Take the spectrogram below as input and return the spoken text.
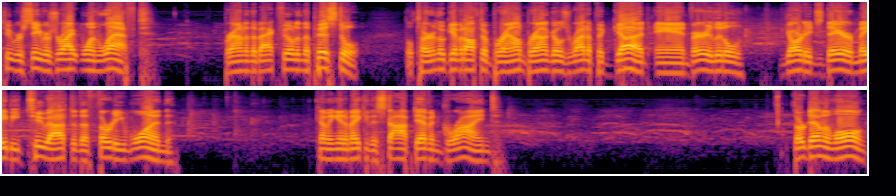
Two receivers right, one left. Brown in the backfield in the pistol. They'll turn, they'll give it off to Brown. Brown goes right up the gut, and very little yardage there, maybe two out to the 31. Coming in and making the stop, Devin Grind. Third down and long.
